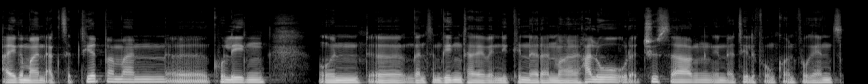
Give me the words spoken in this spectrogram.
allgemein akzeptiert bei meinen äh, Kollegen. Und äh, ganz im Gegenteil, wenn die Kinder dann mal Hallo oder Tschüss sagen in der Telefonkonferenz,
